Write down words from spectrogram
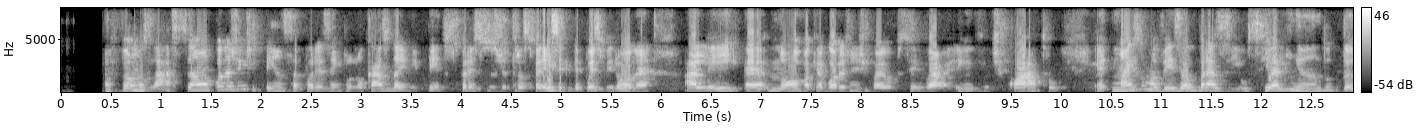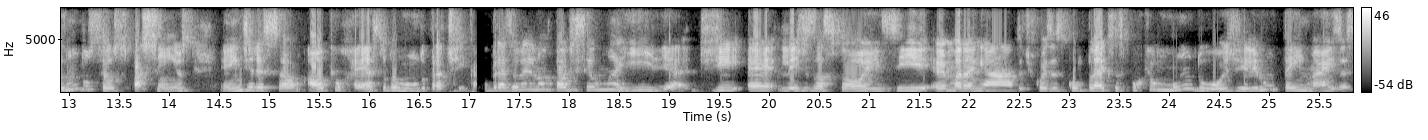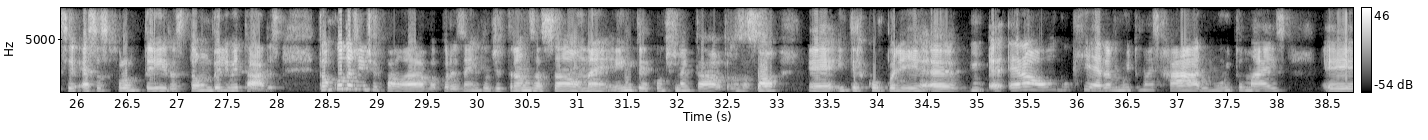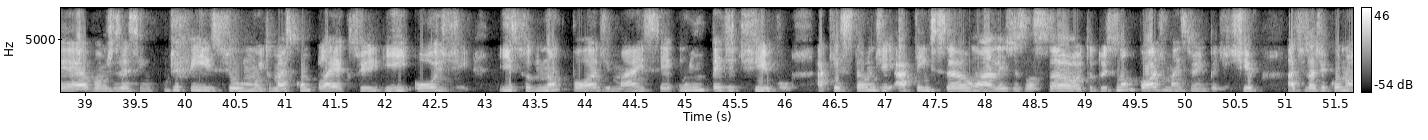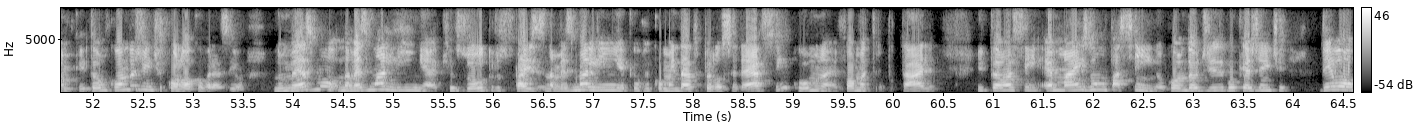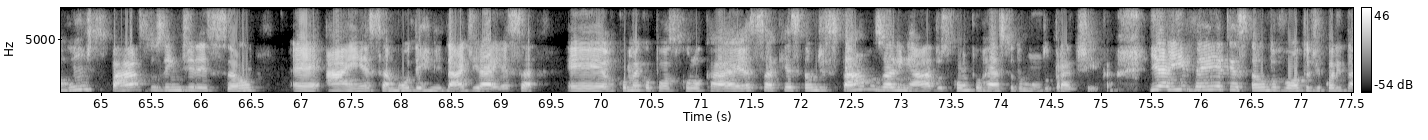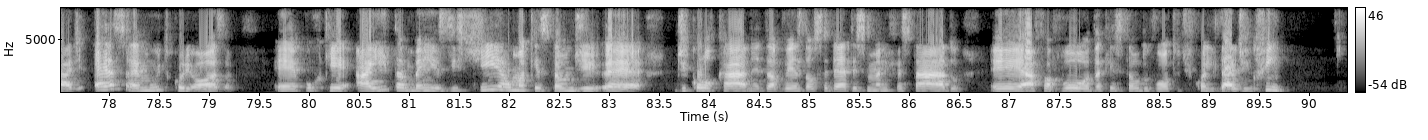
Vamos lá, são quando a gente pensa, por exemplo, no caso da MP dos preços de transferência, que depois virou né, a lei é, nova que agora a gente vai observar em 24, é, mais uma vez é o Brasil se alinhando, dando seus passinhos em direção ao que o resto do mundo pratica. O Brasil ele não pode ser uma ilha de é, legislações e emaranhado de coisas complexas, porque o mundo hoje ele não tem mais esse, essas fronteiras tão delimitadas. Então, quando a gente falava, por exemplo, de transação, né, intercontinental, transação é, intercompanhia, é, é, era algo que era muito mais raro, muito mais, é, vamos dizer assim, difícil, muito mais complexo, e, e hoje isso não pode mais ser um impeditivo. A questão de atenção à legislação e tudo isso não pode mais ser um impeditivo à atividade econômica. Então, quando a gente coloca o Brasil no mesmo, na mesma linha que os outros países, na mesma linha que o recomendado pelo OCDE, assim como na reforma tributária, então, assim, é mais um passinho. Quando eu digo que a gente deu alguns passos em direção é, a essa modernidade, a essa é, como é que eu posso colocar essa questão de estarmos alinhados com o que o resto do mundo pratica. E aí veio a questão do voto de qualidade. Essa é muito curiosa, é, porque aí também existia uma questão de, é, de colocar, né, da vez da OCDE ter se manifestado é, a favor da questão do voto de qualidade, enfim.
